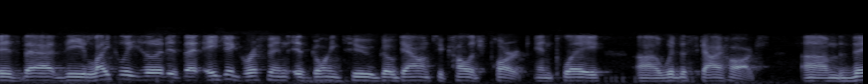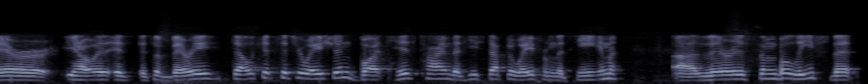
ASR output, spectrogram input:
is that the likelihood is that AJ Griffin is going to go down to College Park and play uh, with the Skyhawks. Um, there, you know, it, it's a very delicate situation, but his time that he stepped away from the team, uh, there is some belief that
